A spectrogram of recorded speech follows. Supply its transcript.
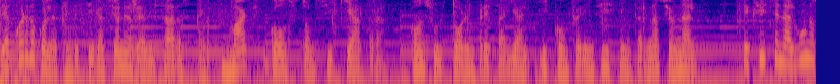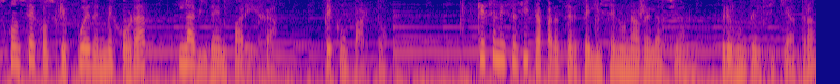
De acuerdo con las investigaciones realizadas por Mark Goldstone, psiquiatra, consultor empresarial y conferencista internacional, existen algunos consejos que pueden mejorar la vida en pareja. Te comparto. ¿Qué se necesita para ser feliz en una relación? pregunta el psiquiatra.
